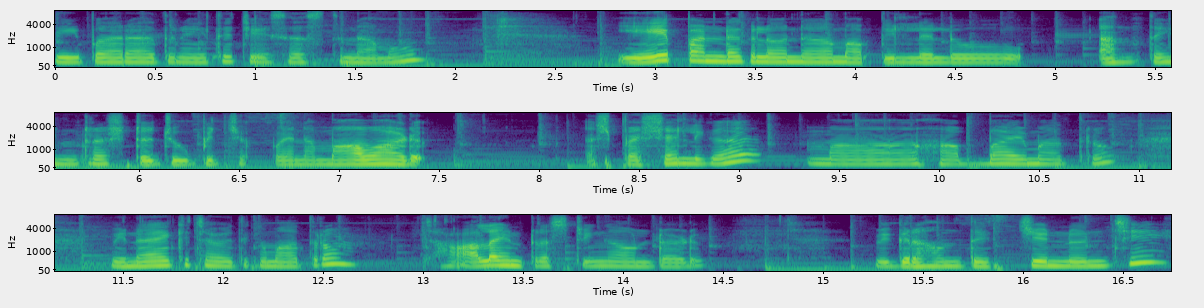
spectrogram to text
దీపారాధన అయితే చేసేస్తున్నాము. ఏ పండగలోనో మా పిల్లలు అంత ఇంట్రెస్ట్ చూపించకపోయినా మావాడు స్పెషల్గా మా అబ్బాయి మాత్రం వినాయక చవితికి మాత్రం చాలా ఇంట్రెస్టింగ్గా ఉంటాడు. విగ్రహం తెచ్చి నుంచి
